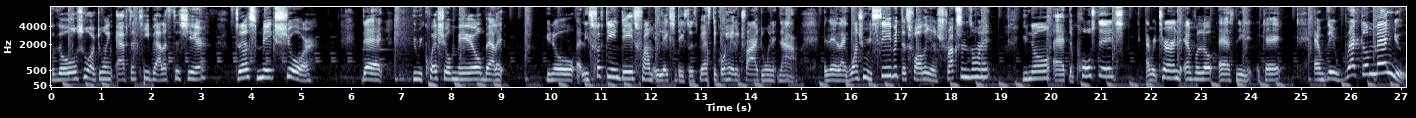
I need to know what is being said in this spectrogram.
for those who are doing absentee ballots this year, just make sure that you request your mail ballot you know, at least 15 days from election day. So it's best to go ahead and try doing it now. And then, like, once you receive it, just follow the instructions on it. You know, add the postage and return the envelope as needed. Okay, and they recommend you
